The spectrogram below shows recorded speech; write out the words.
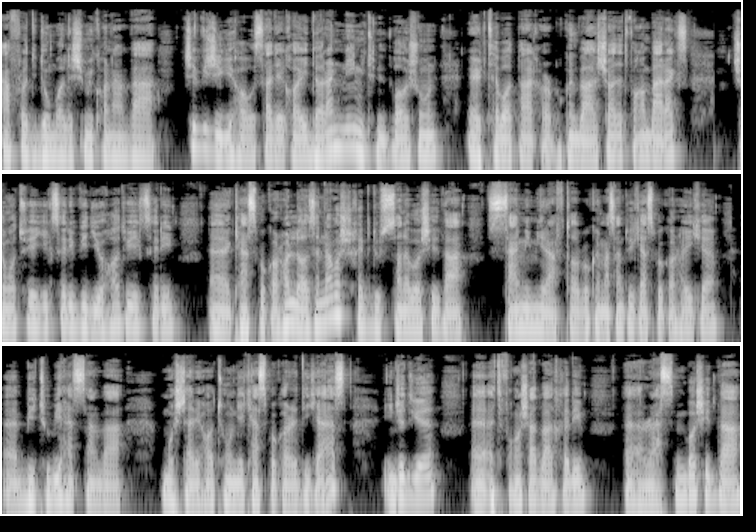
افرادی دنبالش می‌کنن و چه ویژگی ها و سلیقه‌ای دارن نمی‌تونید باشون ارتباط برقرار بکنید و شاید اتفاقا برعکس شما توی یک سری ویدیوها توی یک سری کسب و کارها لازم نباشه خیلی دوستانه باشید و صمیمی رفتار بکنید. مثلا توی کسب و کارهایی که بی تو بی هستن و مشتری هاتون یک کسب و کار دیگه است. اینجا دیگه اتفاقا شاید باید خیلی رسمی باشید و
